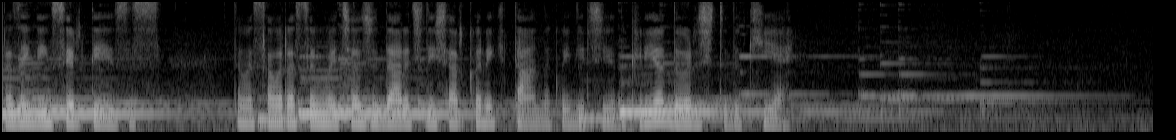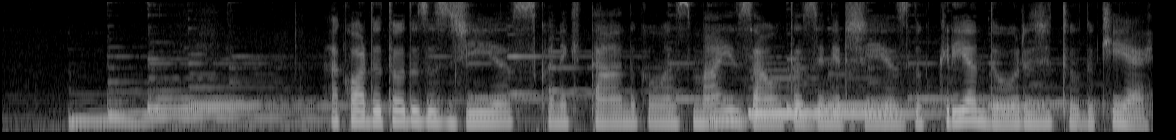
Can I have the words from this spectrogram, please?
trazendo incertezas. Então, essa oração vai te ajudar a te deixar conectada com a energia do Criador de tudo que é. Acordo todos os dias conectado com as mais altas energias do Criador de tudo que é.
